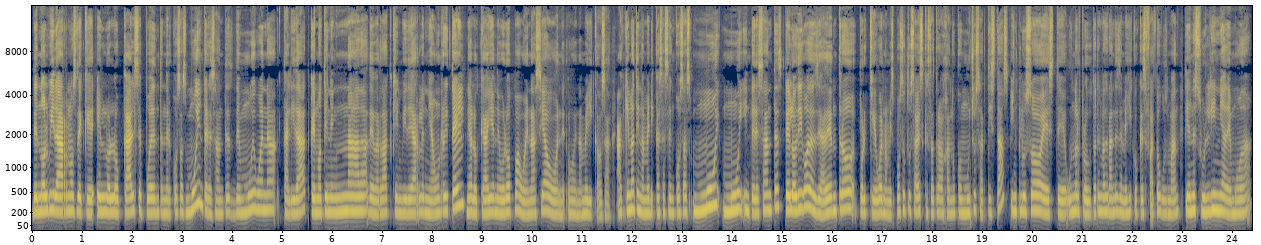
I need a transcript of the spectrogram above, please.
de no olvidarnos de que en lo local se pueden tener cosas muy interesantes, de muy buena calidad, que no tienen nada de verdad que envidiarle ni a un retail, ni a lo que hay en Europa o en Asia o en, o en América. O sea, aquí en Latinoamérica se hacen cosas muy, muy interesantes. Te lo digo desde adentro porque, bueno, mi esposo tú sabes que está trabajando con muchos artistas, incluso este, uno de los productores más grandes de México, que es Fato Guzmán, tiene su línea de moda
